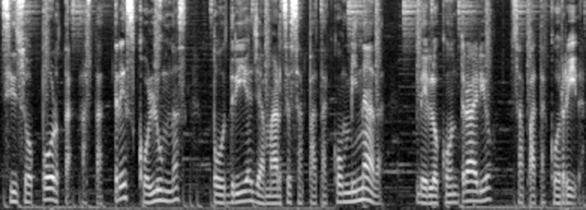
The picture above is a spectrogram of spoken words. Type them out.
Si soporta hasta tres columnas, podría llamarse zapata combinada. De lo contrario, zapata corrida.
